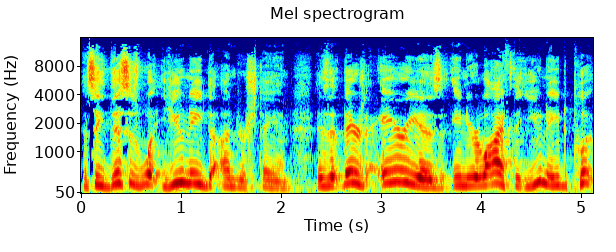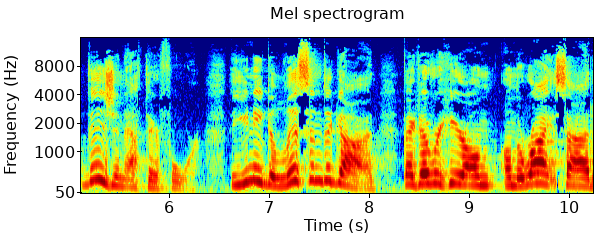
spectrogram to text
And see, this is what you need to understand is that there's areas in your life that you need to put vision out there for. That you need to listen to God. In fact, over here on, on the right side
